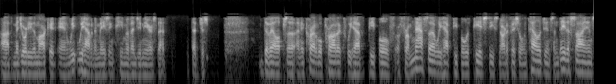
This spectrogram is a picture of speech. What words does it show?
uh, the majority of the market. And we, we have an amazing team of engineers that that just develops a, an incredible product. We have people f- from NASA. We have people with PhDs in artificial intelligence and data science.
